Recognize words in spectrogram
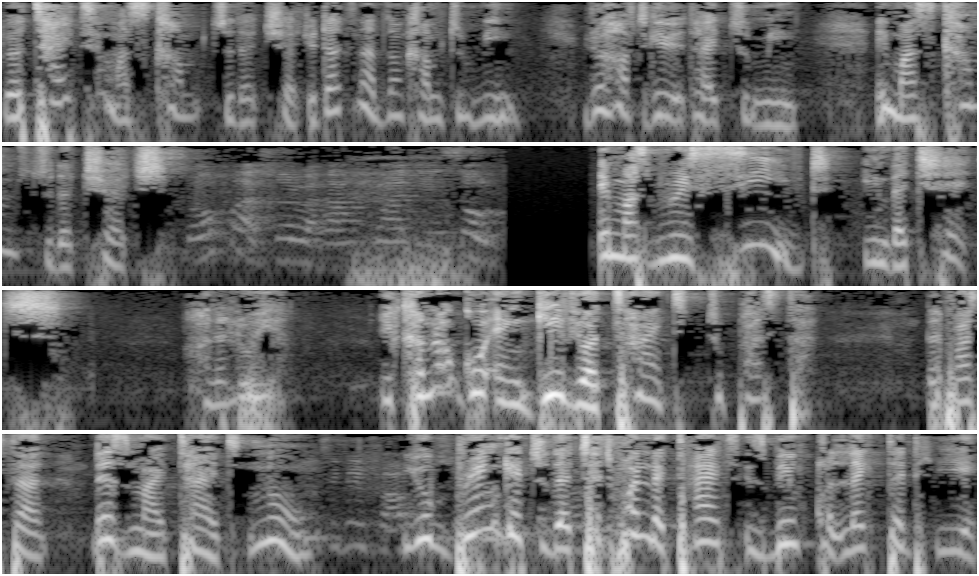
your tithe must come to the church. Your tithe doesn't come to me. You don't have to give your tithe to me. It must come to the church. It must be received in the church. Hallelujah. You cannot go and give your tithe to pastor. The pastor, this is my tithe. No. You bring it to the church when the tithe is being collected here.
